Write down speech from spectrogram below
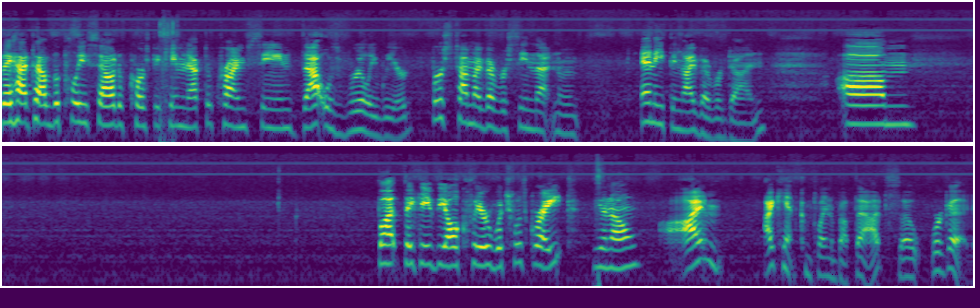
they had to have the police out. Of course, became an active crime scene. That was really weird. First time I've ever seen that in anything I've ever done. Um, but they gave the all clear, which was great. You know, I'm I can't complain about that, so we're good.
